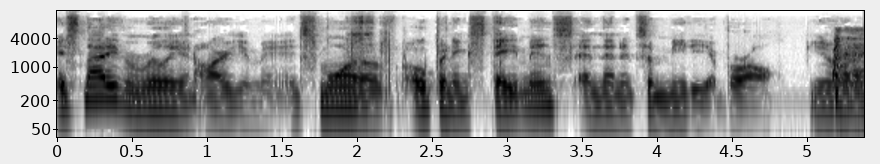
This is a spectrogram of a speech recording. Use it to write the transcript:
It's not even really an argument. It's more of opening statements and then it's a media brawl. You know what I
